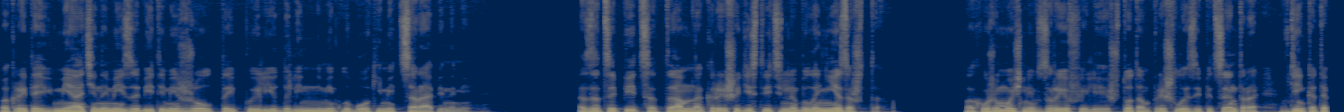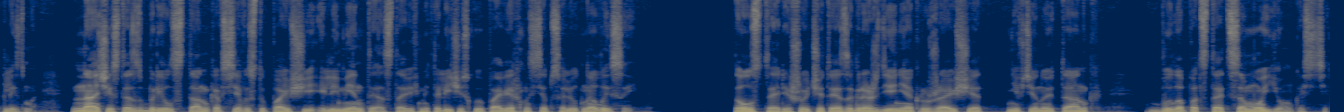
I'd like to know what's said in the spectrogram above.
покрытой вмятинами и забитыми желтой пылью длинными глубокими царапинами. Зацепиться там, на крыше, действительно было не за что. Похоже, мощный взрыв или что там пришло из эпицентра в день катаклизма начисто сбрил с танка все выступающие элементы, оставив металлическую поверхность абсолютно лысой. Толстое решетчатое заграждение, окружающее нефтяной танк, было под стать самой емкости.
